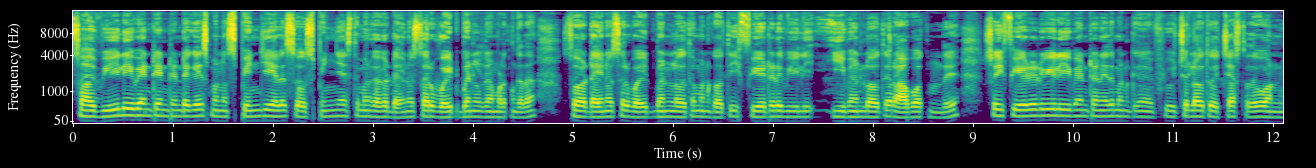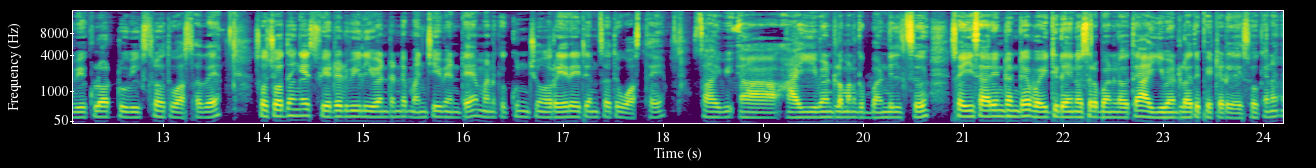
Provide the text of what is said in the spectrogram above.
సో ఆ వీల్ ఈవెంట్ ఏంటంటే గైస్ మనం స్పిన్ చేయాలి. సో స్పిన్ చేస్తే మనకి అక్కడ డైనోసార్ వైట్ బండ్లు కనబడుతుంది కదా. సో ఆ డైనోసార్ వైట్ బండ్లో అయితే మనకు అయితే ఈ ఫేడెడ్ వీల్ ఈవెంట్లో అయితే రాబోతుంది. సో ఈ ఫేడెడ్ వీల్ ఈవెంట్ అనేది మనకి ఫ్యూచర్లో అయితే వచ్చేస్తుంది. వన్ వీక్లో టూ వీక్స్లో అయితే వస్తుంది. సో చూద్దాం గైస్ ఫేడెడ్ వీల్ ఈవెంట్ అంటే మంచి ఈవెంటే మనకి కొంచెం రేర్ ఐటమ్స్ అయితే వస్తాయి. సో అవి ఆ- ఆ ఈవెంట్లో మనకి బండిల్స్ సో ఈసారి ఏంటంటే వైట్ డైనోసార్ బండ్లు అయితే ఆ ఈవెంట్లో అయితే పెట్టాడు గైస్ ఓకేనా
